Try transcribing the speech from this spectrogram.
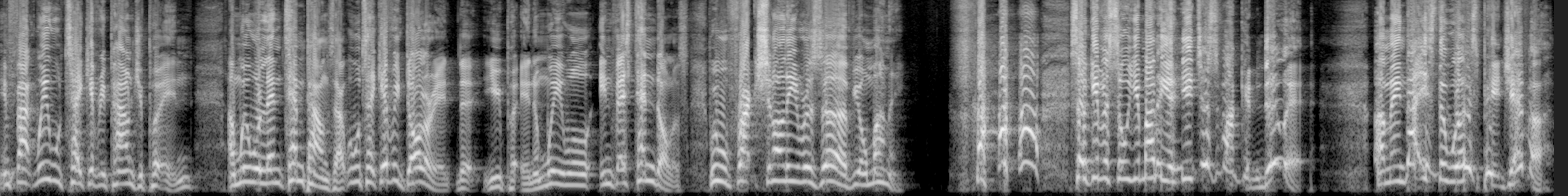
In fact, we will take every pound you put in and we will lend 10 pounds out. We will take every dollar in that you put in and we will invest $10. We will fractionally reserve your money. so give us all your money and you just fucking do it. I mean, that is the worst pitch ever.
